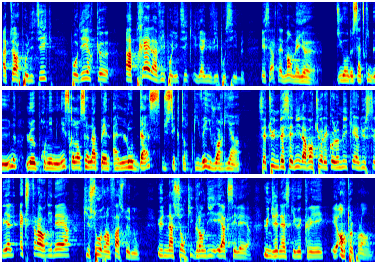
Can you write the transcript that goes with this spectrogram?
acteurs politiques, pour dire que après la vie politique, il y a une vie possible et certainement meilleure. Du haut de sa tribune, le Premier ministre lance un appel à l'audace du secteur privé ivoirien. C'est une décennie d'aventures économiques et industrielles extraordinaires qui s'ouvre en face de nous. Une nation qui grandit et accélère, une jeunesse qui veut créer et entreprendre.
